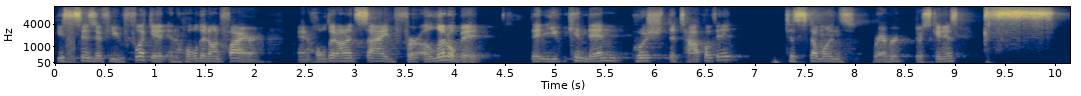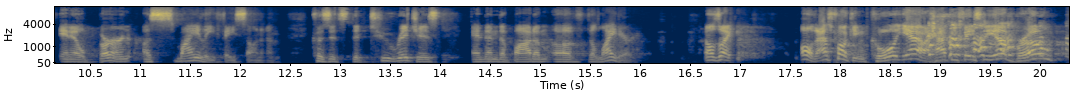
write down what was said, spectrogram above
He says if you flick it and hold it on fire and hold it on its side for a little bit, then you can then push the top of it to someone's wherever their skin is, and it'll burn a smiley face on them because it's the two ridges and then the bottom of the lighter. I was like, oh, that's fucking cool. Yeah, happy face me up, bro.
